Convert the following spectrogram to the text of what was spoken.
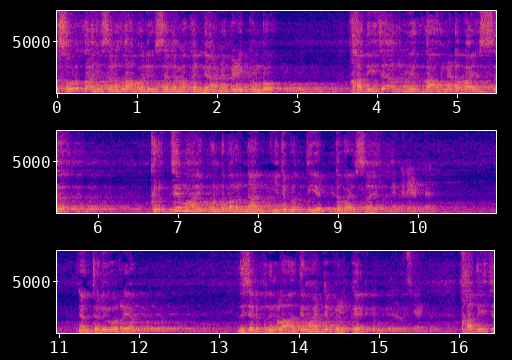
റസൂർഹി സലാഹു അലൈഹി സ്വലമ കല്യാണം കഴിക്കുമ്പോൾ ഖദീജ റളിയല്ലാഹുവിനുടെ വയസ്സ് കൃത്യമായി കൊണ്ട് പറഞ്ഞാൽ ഇരുപത്തിയെട്ട് വയസ്സായിരുന്നു. ഞാൻ തെളിവ് പറയാം. ഇത് ചിലപ്പോൾ നിങ്ങൾ ആദ്യമായിട്ട് കേൾക്കായിരിക്കും. ഖദീജ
